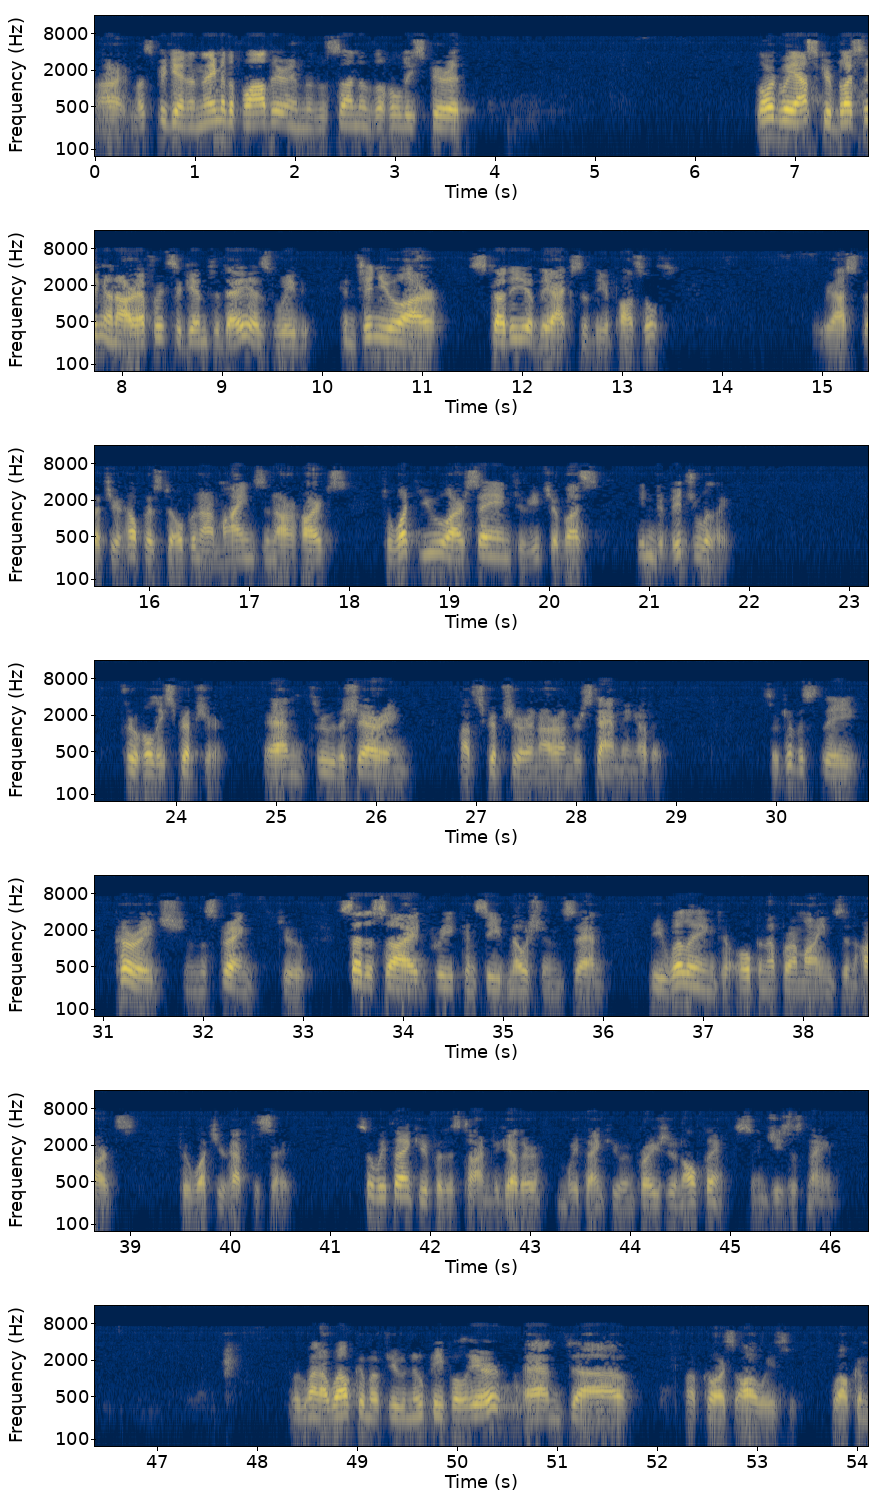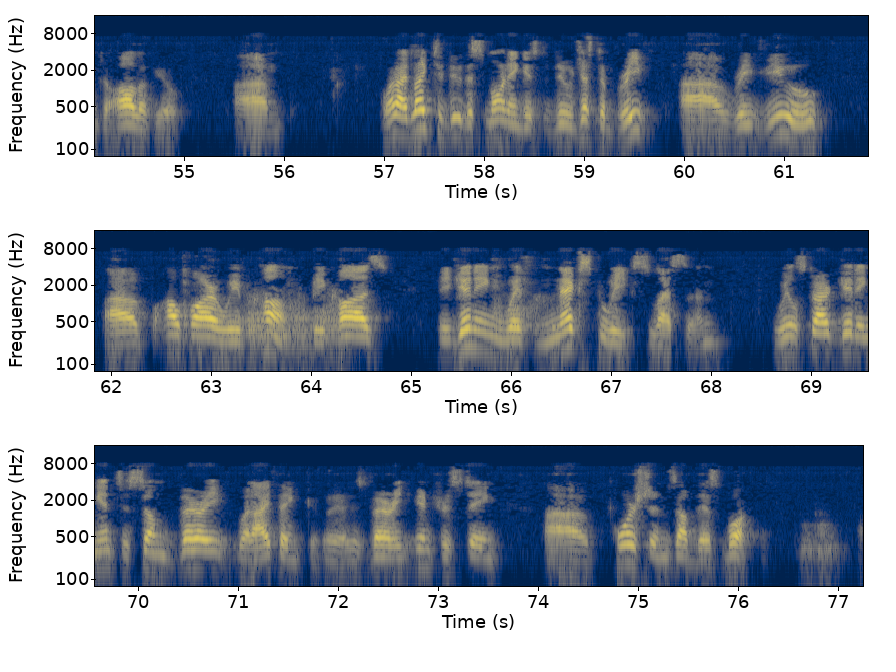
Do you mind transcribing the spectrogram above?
All right, let's begin. In the name of the Father and of the Son and of the Holy Spirit. Lord, we ask your blessing on our efforts again today as we continue our study of the Acts of the Apostles. We ask that you help us to open our minds and our hearts to what you are saying to each of us individually through Holy Scripture and through the sharing of Scripture and our understanding of it. So give us the courage and the strength to set aside preconceived notions and be willing to open up our minds and hearts to what you have to say. So we thank you for this time together. We thank you and praise you in all things in Jesus' name. We want to welcome a few new people here and, uh, of course, always welcome to all of you. Um, what I'd like to do this morning is to do just a brief uh, review of how far we've come because beginning with next week's lesson, we'll start getting into some very, what I think is very interesting uh, portions of this book.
